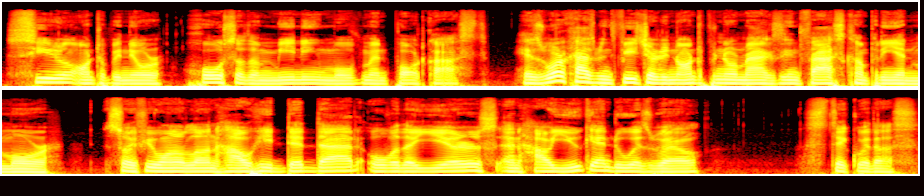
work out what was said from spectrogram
serial entrepreneur, host of the Meaning Movement podcast. His work has been featured in Entrepreneur Magazine, Fast Company, and more. So if you want to learn how he did that over the years and how you can do as well, stick with us.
